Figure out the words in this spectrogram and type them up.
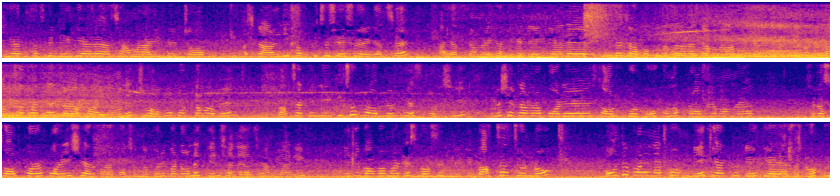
আহিয়াত আজকে ডে কেয়ারে আছে, আমার আরিফের জব আজকে আর্লি সব কিছু শেষ হয়ে গেছে। আহিয়াতকে আমরা এখান থেকে ডে কেয়ারে নিতে যাব, কিন্তু তার আগে আমরা বাচ্চা থাকলে যা হয়, আমাদের জবও করতে হবে। বাচ্চাকে নিয়ে কিছু প্রবলেম ফেস করছি তবে সেটা আমরা পরে সলভ করব। কোনো প্রবলেম আমরা সেটা সলভ করার পরেই শেয়ার করা পছন্দ করি বাট অনেক টেনশানে আছে আমি, আরিফ। এই যে বাবা মার রেসপন্সিবিলিটি বাচ্চার জন্য বলতে পারেন এখন day care to day care as door to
